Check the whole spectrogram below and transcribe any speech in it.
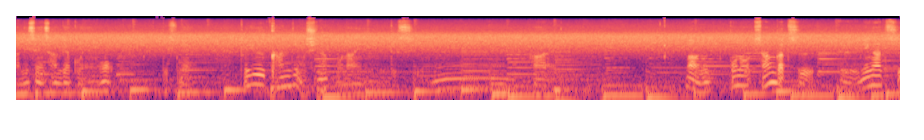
な2300円をですね。という感じもしなくもないんですよね。はい。まあこの3月2月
